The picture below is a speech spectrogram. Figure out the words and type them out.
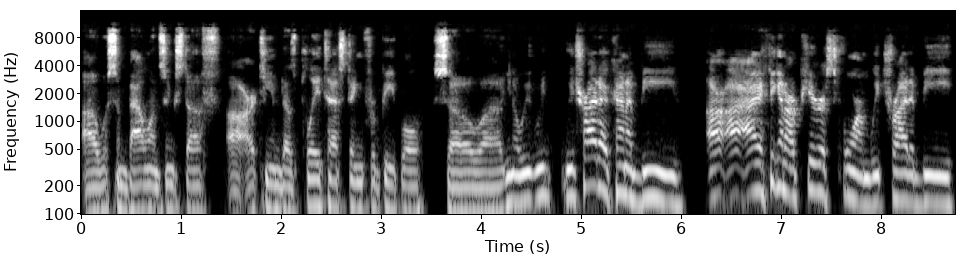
uh, with some balancing stuff. Uh, our team does play testing for people. So, uh, you know, we, we, we try to kind of be, our, I think in our purest form, we try to be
